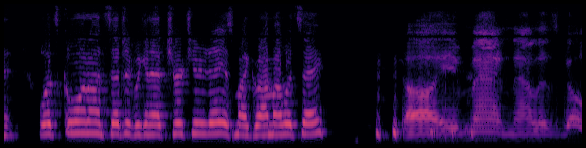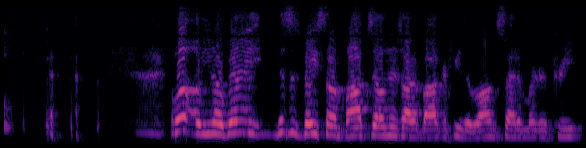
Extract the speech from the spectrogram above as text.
What's going on, Cedric? We gonna have church here today, as my grandma would say. oh, amen. Now let's go. well, you know, Barry, this is based on Bob Zellner's autobiography, The Wrong Side of Murder Creek.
